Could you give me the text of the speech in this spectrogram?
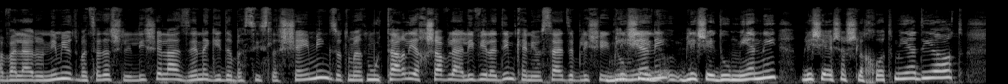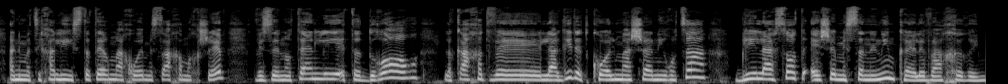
אבל האנונימיות בצד השלילי שלה, זה נגיד הבסיס לשיימינג? זאת אומרת, מותר לי עכשיו להעליב ילדים כי אני עושה את זה בלי שידעו מי שידע, אני? בלי שידעו מי אני, בלי שיש השלכות מיידיות. אני מצליחה להסתתר מאחורי מסך המחשב, וזה נותן לי את הדרור לקחת ולהגיד את כל מה שאני רוצה, בלי לעשות איזה מסננים כאלה ואחרים.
